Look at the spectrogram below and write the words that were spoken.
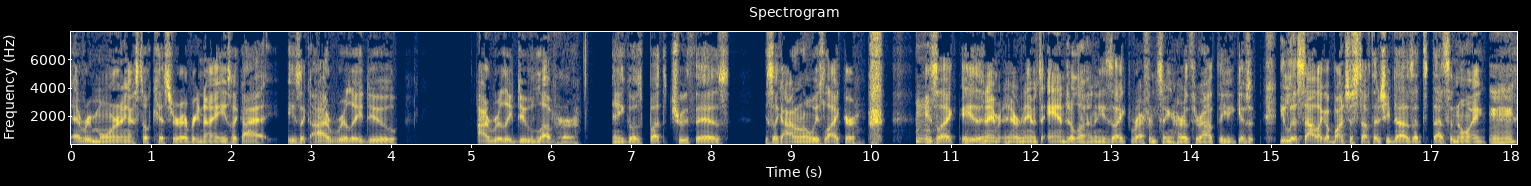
every morning. I still kiss her every night. He's like, I, he's like, I really do, I really do love her. And he goes, but the truth is, he's like, I don't always like her. he's like, he, his name, her name is Angela, and he's like referencing her throughout. The, he gives it, he lists out like a bunch of stuff that she does that's that's annoying. Mm-hmm.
